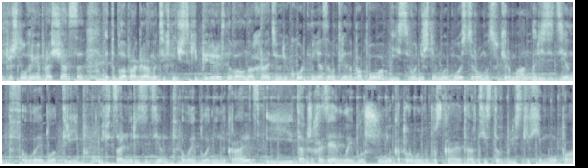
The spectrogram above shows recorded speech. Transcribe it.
Ночи, пришло время прощаться. Это была программа «Технический перерыв» на волнах Радио Рекорд. Меня зовут Лена Попова. И сегодняшний мой гость Рома Цукерман, резидент лейбла Трип, официальный резидент лейбла Нины Кравец и также хозяин лейбла Шум, на котором он выпускает артистов, близких ему по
